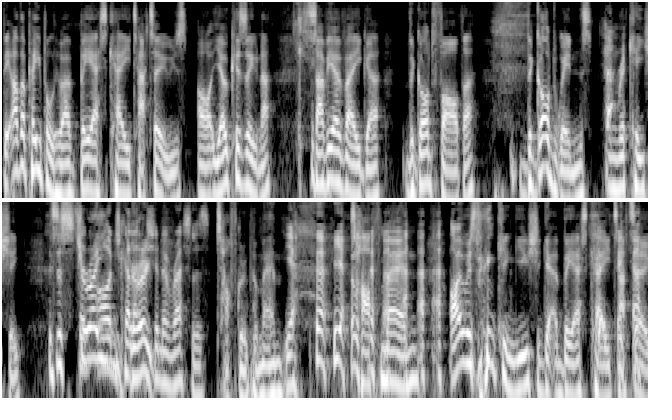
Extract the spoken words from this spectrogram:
The other people who have BSK tattoos are Yokozuna, Savio Vega, The Godfather, The Godwins, and Rikishi. It's a It's an strange odd collection group. of wrestlers. Tough group of men Yeah, yeah. tough men. I was thinking you should get a BSK tattoo,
